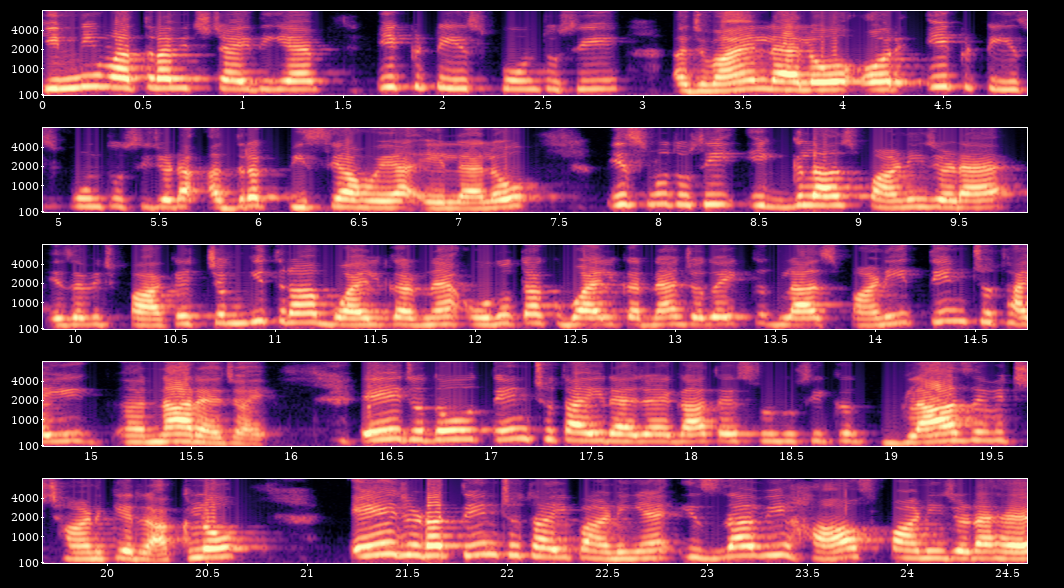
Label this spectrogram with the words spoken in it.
ਕਿੰਨੀ ਮਾਤਰਾ ਵਿੱਚ ਚਾਹੀਦੀ ਹੈ? 1 ਟੀਸਪੂਨ ਤੁਸੀਂ ਅਜਵਾਇਨ ਲੈ ਲਓ ਔਰ 1 ਟੀਸਪੂਨ ਤੁਸੀਂ ਜਿਹੜਾ ਅਦਰਕ ਪੀਸਿਆ ਹੋਇਆ, ਇਹ ਲੈ ਲਓ। ਇਸ ਨੂੰ ਤੁਸੀਂ 1 ਗਲਾਸ ਪਾਣੀ ਜਿਹੜਾ ਹੈ ਇਸ ਦੇ ਵਿੱਚ ਪਾ ਕੇ ਚੰਗੀ ਤਰ੍ਹਾਂ ਬੋਇਲ ਕਰਨਾ ਹੈ, ਉਦੋਂ ਤੱਕ ਬੋਇਲ ਕਰਨਾ ਹੈ, ਜਦੋਂ ਇੱਕ ਗਲਾਸ ਪਾਣੀ 3 ਚੌਥਾਈ ਨਾ ਰਹਿ ਜਾਏ। ਇਹ ਜਦੋਂ 3 ਚੌਥਾਈ ਰਹਿ ਜਾਏਗਾ ਤਾਂ ਇਸ ਨੂੰ ਤੁਸੀਂ ਇੱਕ ਗਲਾਸ ਦੇ ਵਿੱਚ ਛਾਣ ਕੇ ਰੱਖ ਲਓ। ਇਹ ਜਿਹੜਾ 3 ਚੌਥਾਈ ਪਾਣੀ ਹੈ ਇਸ ਦਾ ਵੀ ਹਾਫ ਪਾਣੀ ਜਿਹੜਾ ਹੈ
